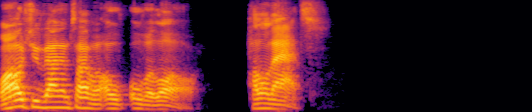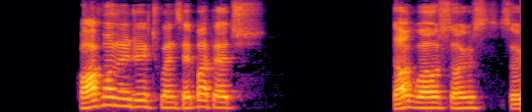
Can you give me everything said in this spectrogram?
Why would you random type over law? How that? Clock one injury, twins hit by pitch. Doug so, so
